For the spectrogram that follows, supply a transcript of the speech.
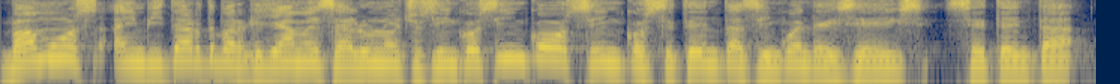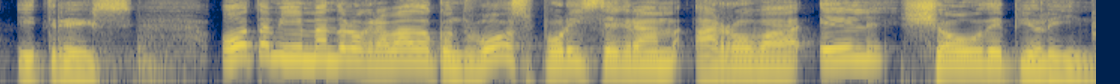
Vamos a invitarte para que llames al 1855-570-5673. O también mándalo grabado con tu voz por Instagram, arroba el show de Piolín.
